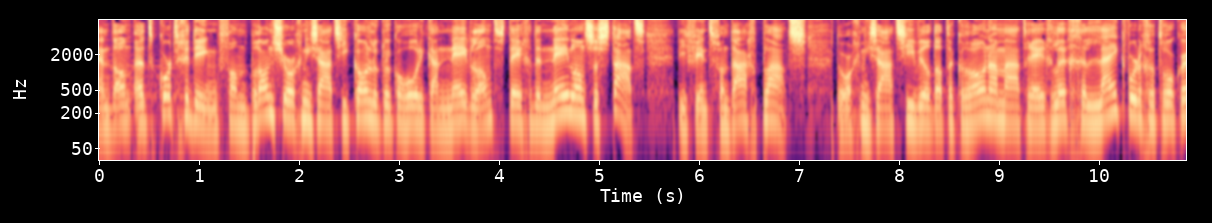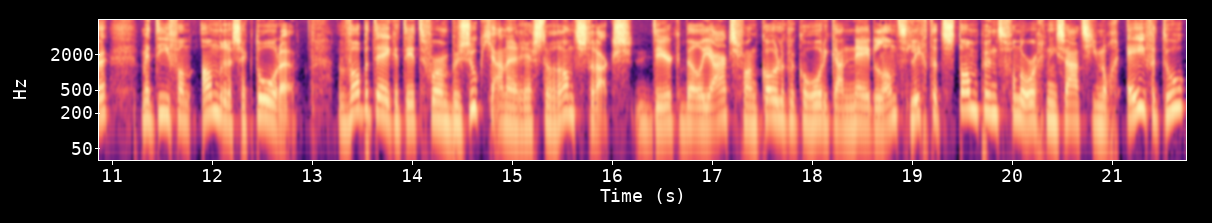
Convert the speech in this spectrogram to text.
En dan het kort geding van brancheorganisatie Koninklijke Horeca Nederland tegen de Nederlandse staat. Die vindt vandaag plaats. De organisatie wil dat de coronamaatregelen gelijk worden getrokken met die van andere sectoren. Wat betekent dit voor een bezoekje aan een restaurant straks? Dirk Beljaarts van Koninklijke Horeca Nederland ligt het standpunt van de organisatie nog even toe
